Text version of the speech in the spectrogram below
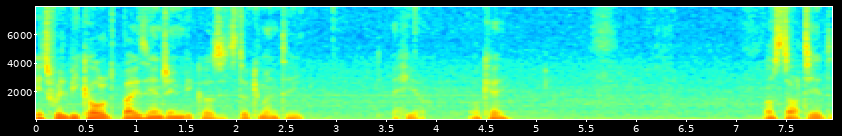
it will be called by the engine because it's documented here. Okay? On started,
